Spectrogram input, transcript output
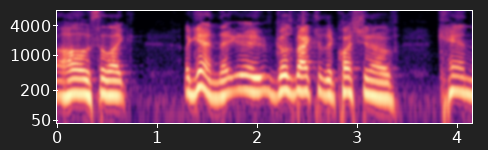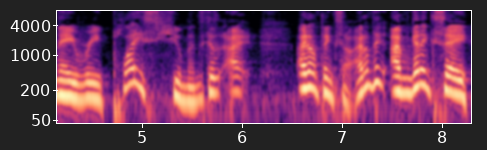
Oh, so like again, uh, it goes back to the question of can they replace humans? Because I, I don't think so. I don't think I'm gonna say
